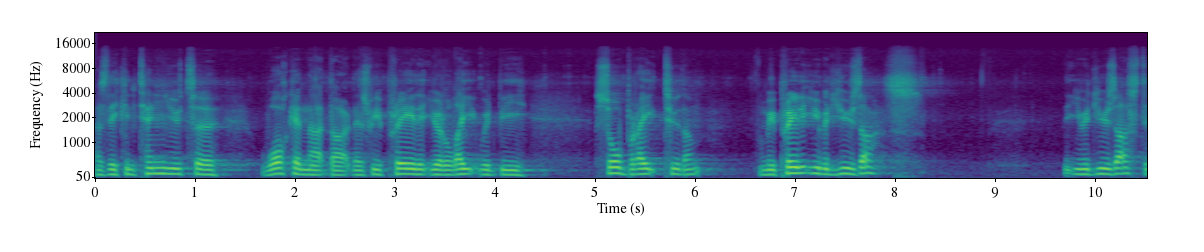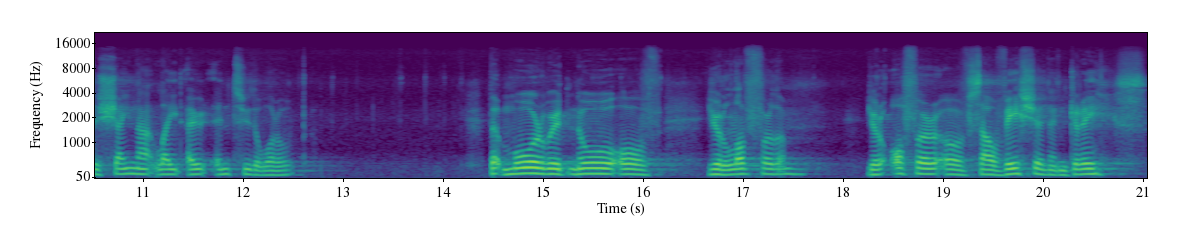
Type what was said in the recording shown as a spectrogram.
as they continue to walk in that darkness. We pray that your light would be so bright to them. And we pray that you would use us, that you would use us to shine that light out into the world. That more would know of your love for them, your offer of salvation and grace,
